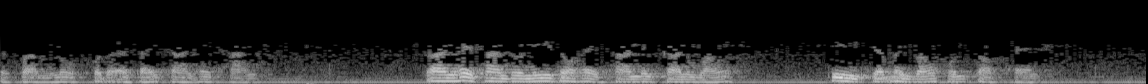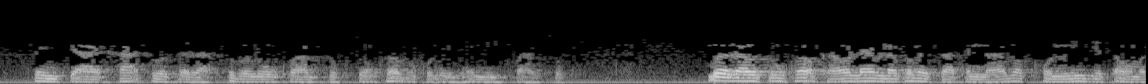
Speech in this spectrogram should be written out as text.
จากความโลภก็โดยอาศัยการให้ทาน การให้ทานตัวนี้ต้องให้ทานในการหวัง ที่จะไม่หวังผลตอบแทนเป็นจาคะตัวสละเพื่อบำรุงความสุขสงเคราะห์บุคคลอื่นให้มีความสุข เมื่อเราสงเคราะห์เขาแล้วเราก็ไม่ปรารถนาว่าคนนี้จะต้องมา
